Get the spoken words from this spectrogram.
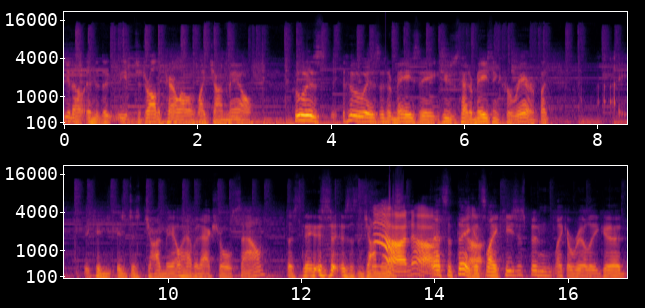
You know, and the, to draw the parallel of like John Mayall, who is who is an amazing, who's had an amazing career, but I, can is does John Mayall have an actual sound? Does they, is, this a John No, Mayall? no, That's the thing. no. It's like he's just been like a really good,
